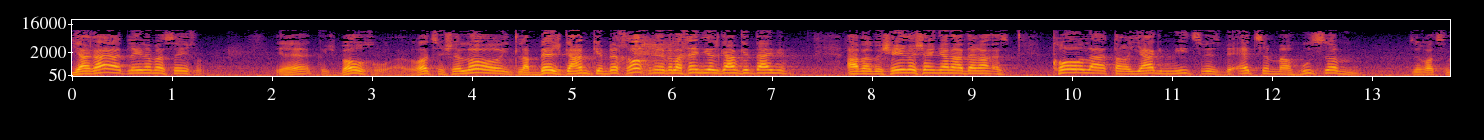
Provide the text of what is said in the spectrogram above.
ירד לילה מהסייכל. קדוש ברוך הוא, הרוצן שלו התלבש גם כן בחוכמה, ולכן יש גם כן טיימים. אבל בשרש העניין ההדרה, כל התרי"ג מצווה בעצם מהוסם זה רוצן.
